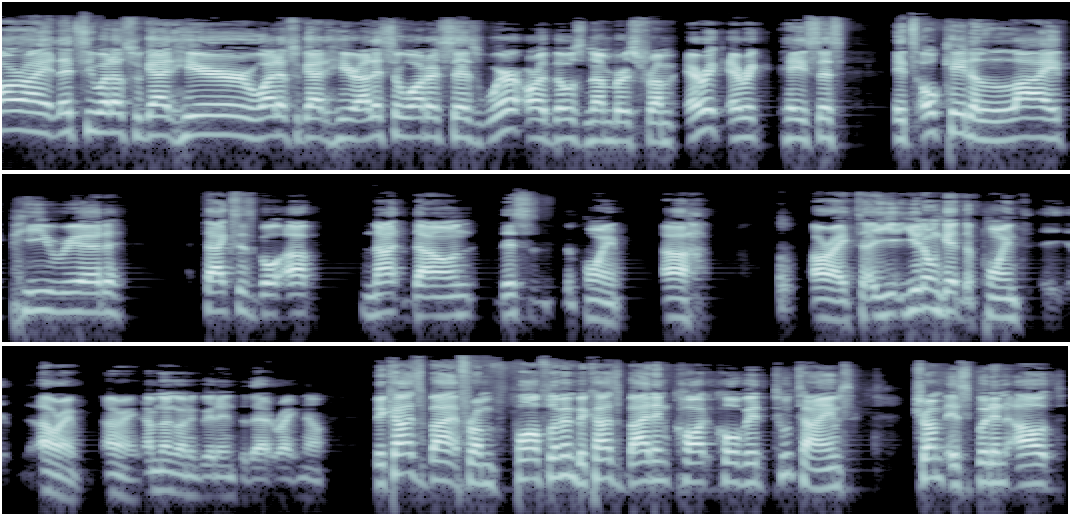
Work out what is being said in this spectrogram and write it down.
All right, let's see what else we got here. What else we got here? Alyssa Water says, "Where are those numbers from?" Eric Eric Hayes says, "It's okay to lie. Period. Taxes go up, not down. This is the point." Uh, all right, uh, you, you don't get the point. All right, all right. I'm not going to get into that right now. Because by, from Paul Fleming, because Biden caught COVID two times, Trump is putting out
